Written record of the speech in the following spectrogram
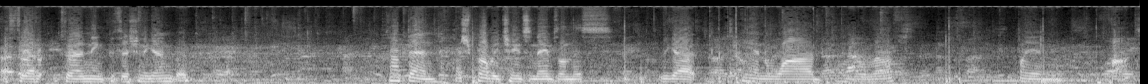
a threat- threatening position again. But not then. I should probably change the names on this. We got Tanwad on the left, playing Fox.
